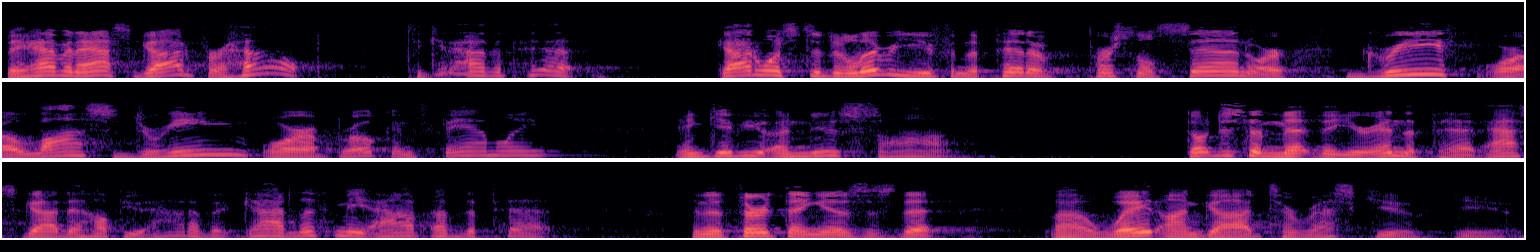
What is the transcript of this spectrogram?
they haven't asked God for help to get out of the pit. God wants to deliver you from the pit of personal sin or grief or a lost dream or a broken family and give you a new song. Don't just admit that you're in the pit. Ask God to help you out of it. God, lift me out of the pit. And the third thing is, is that uh, wait on God to rescue you.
